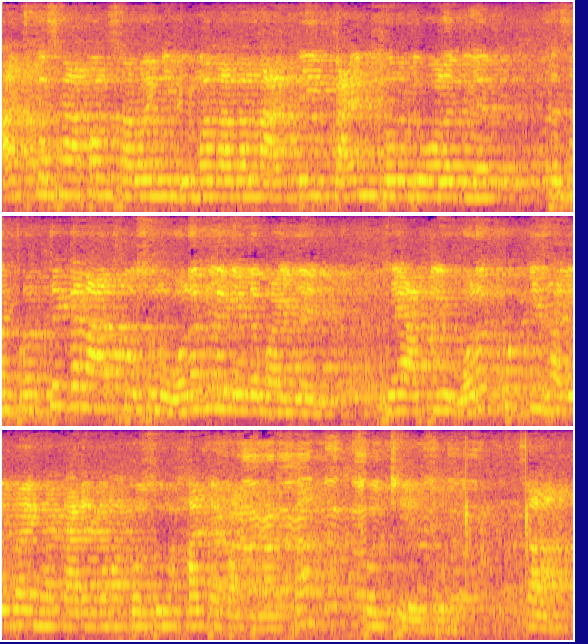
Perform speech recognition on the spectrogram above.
आज कसं आपण सर्वांनी भीमादादांना अगदी कायमस्वरूपी ओळखलं तसं प्रत्येकाला आजपासून ओळखलं गेलं पाहिजे. हे आपली ओळख पक्की झाली पाहिजे ह्या कार्यक्रमापासून हा त्या कार्यक्रमाचा स्वच्छ येतो. चला.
